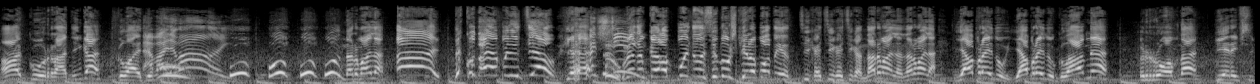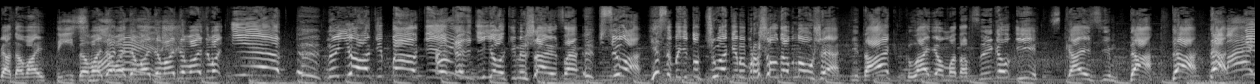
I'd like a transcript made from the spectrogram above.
аккуратненько гладим. Давай, давай. Нормально. Ай! Да куда я полетел? Почти. Меня там катапульт на сидушке работает. Тихо, тихо, тихо. Нормально, нормально. Я пройду, я пройду. Главное, ровно верить в себя. Давай. Ты давай, давай, давай, давай, давай, давай. Нет! Ну елки-палки! Как эти елки мешаются. Все! Если бы не тот чувак, я бы прошел давно уже. Итак, кладем мотоцикл и скользим. Да, да, да. Давай,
